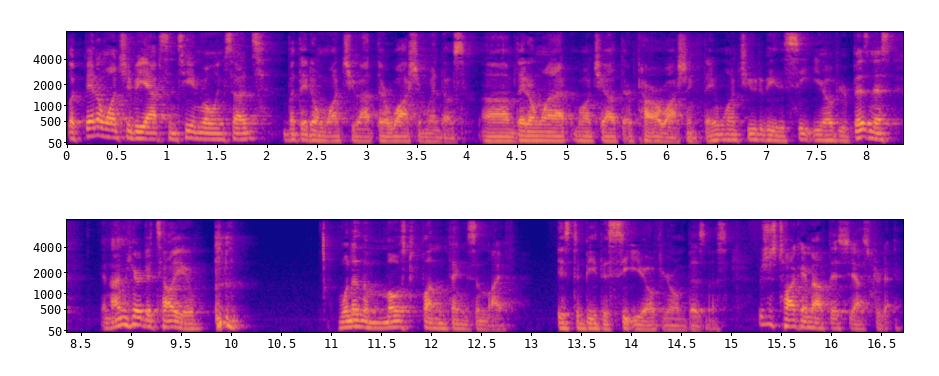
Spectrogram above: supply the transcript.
Look, they don't want you to be absentee and rolling suds, but they don't want you out there washing windows. Um, they don't want, want you out there power washing. They want you to be the CEO of your business. And I'm here to tell you one of the most fun things in life is to be the CEO of your own business. I was just talking about this yesterday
